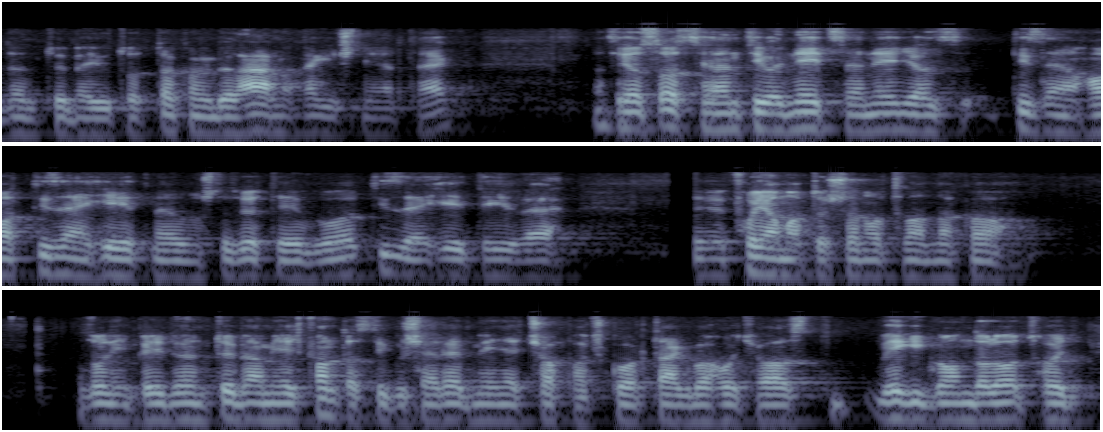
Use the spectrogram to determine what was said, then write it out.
döntőbe jutottak, amiből hármat meg is nyertek, azért az azt jelenti, hogy 4 négy az 16-17, mert most az 5 év volt, 17 éve folyamatosan ott vannak a, az olimpiai döntőben, ami egy fantasztikus eredmény egy csapatsportákban, hogyha azt végig gondolod, hogy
